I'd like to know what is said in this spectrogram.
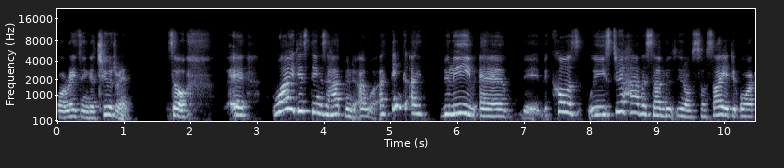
or raising the children. So uh, why these things happen? I, I think I believe uh, because we still have some you know society or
